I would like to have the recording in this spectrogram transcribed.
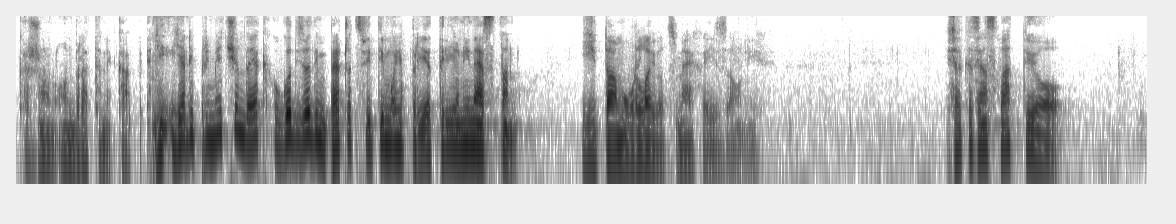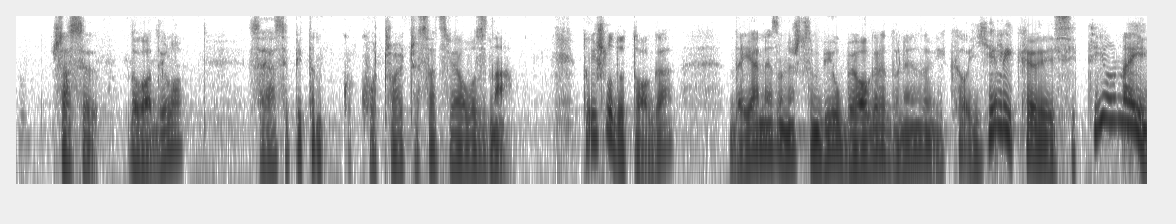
Kaže on, on brate ne kape. Ja ne primećujem da ja kako god izvadim pečat, svi ti moji prijatelji, oni nestanu. I tamo urlaju od smeha iza onih. I sad kad sam shvatio šta se dogodilo, sad ja se pitam ko, ko čoveče sad sve ovo zna. To je išlo do toga da ja ne znam, nešto sam bio u Beogradu, ne znam, i kao, je li kada si ti onaj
